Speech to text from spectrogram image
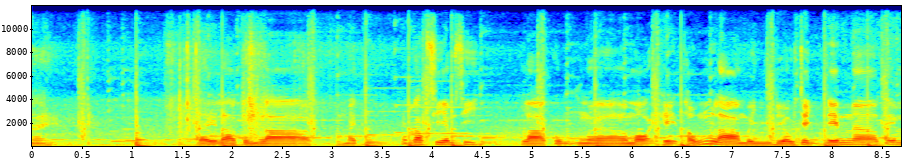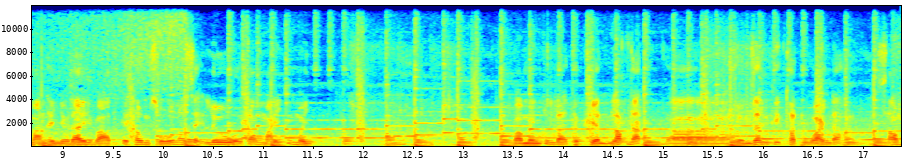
Đây. đây là cũng là máy ép góc CMC là cũng uh, mọi hệ thống là mình điều chỉnh trên uh, cái màn hình ở đây và cái thông số nó sẽ lưu ở trong máy của mình và mình cũng đã thực hiện lắp đặt và hướng dẫn kỹ thuật của anh đã xong.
